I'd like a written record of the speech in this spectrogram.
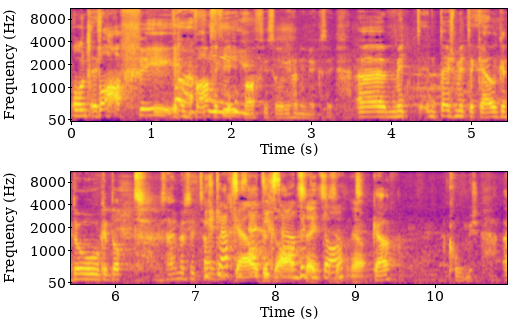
Und Buffy! und Buffy, Buffy, sorry, habe ich nicht gesehen. Äh, mit, und der ist mit der Gal Gadot, Gadot, wie sagen wir es jetzt Ich glaube, sie hat sich Gadot, selber sagt gedacht. ja. Gell? Komisch. Äh,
